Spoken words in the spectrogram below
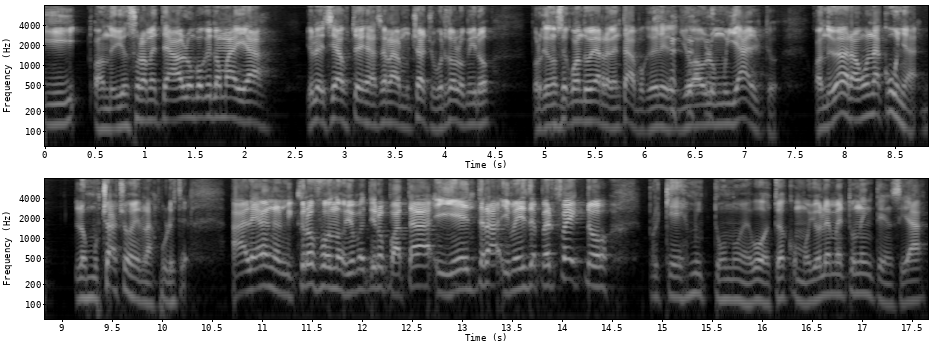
y cuando yo solamente hablo un poquito más ya, yo le decía a ustedes, hacerle al muchacho, por eso lo miro, porque no sé cuándo voy a reventar, porque yo hablo muy alto. Cuando yo grabo una cuña, los muchachos en las publicidades alegan el micrófono, yo me tiro para atrás y entra y me dice perfecto, porque es mi tono de voz. Entonces, como yo le meto una intensidad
